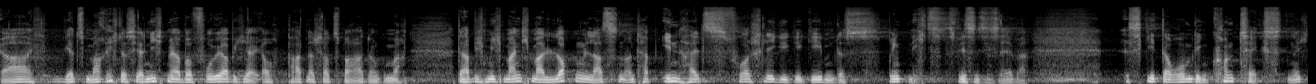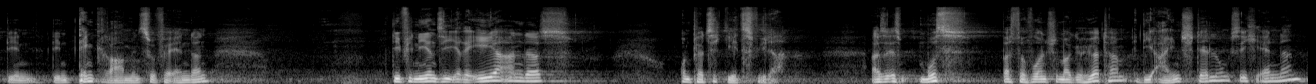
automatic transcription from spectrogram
ja, jetzt mache ich das ja nicht mehr, aber früher habe ich ja auch Partnerschaftsberatung gemacht. Da habe ich mich manchmal locken lassen und habe Inhaltsvorschläge gegeben. Das bringt nichts, das wissen Sie selber. Es geht darum, den Kontext, nicht, den, den Denkrahmen zu verändern. Definieren Sie Ihre Ehe anders und plötzlich geht es wieder. Also es muss was wir vorhin schon mal gehört haben, die Einstellung sich ändern.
